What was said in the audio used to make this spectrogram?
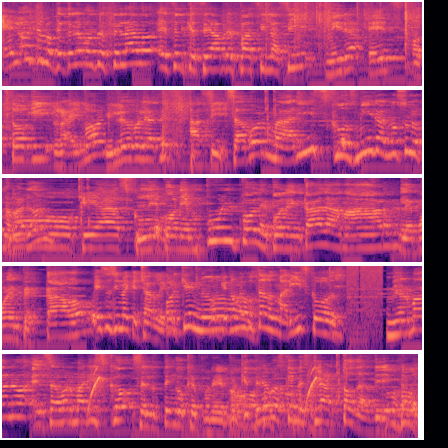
El último que tenemos de este lado es el que se abre fácil así. Mira, es Otogi Raimon. Y luego le haces así. Sabor mariscos, mira, no solo camarón. No, qué asco. Le ponen pulpo, le ponen calamar, le ponen pescado. Eso sí no hay que echarle. ¿Por qué no? Porque no me gustan los mariscos. Mi hermano, el sabor marisco se lo tengo que poner porque tenemos que mezclar todas directamente.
